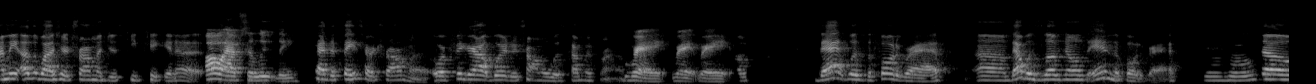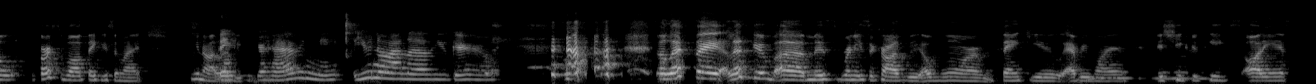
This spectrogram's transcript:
I mean, otherwise your trauma just keep kicking up. oh absolutely You had to face her trauma or figure out where the trauma was coming from. right right right That was the photograph. Um, that was Love Jones and the photograph. hmm So first of all, thank you so much. You know, I Thank love you for having me. You know I love you, girl. so let's say let's give uh Miss Renisa Crosby a warm thank you, everyone, the She Critiques audience,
